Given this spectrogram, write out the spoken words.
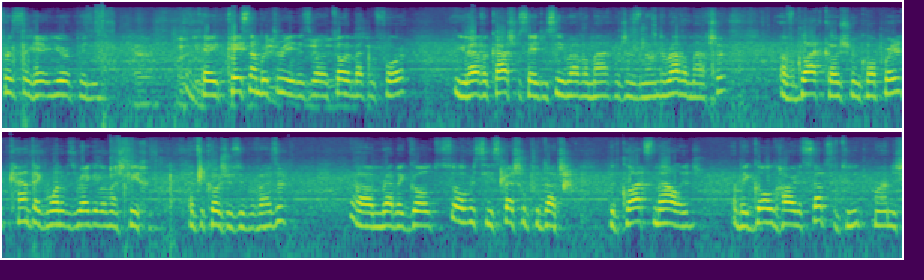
first to hear your opinion. Yeah. Okay, case number three, this is what I was talking about before. You have a kashrus agency, Ravamach, which is known the Rav Hamachshir of Glatt Kosher Incorporated. Contact one of his regular mashgichim. That's a kosher supervisor. Um, Rabbi Gold to oversee special production. With Glatt's knowledge, Rabbi Gold hired a substitute, Manish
